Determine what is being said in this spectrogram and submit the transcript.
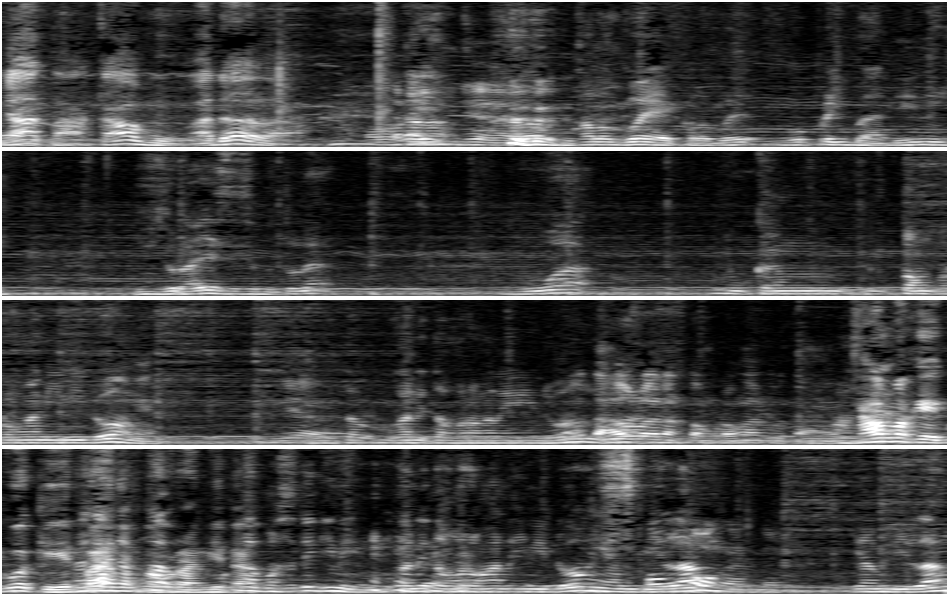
nyata kamu adalah kalau gue kalau gue gue pribadi nih jujur aja sih sebetulnya gue bukan di tongkrongan ini doang ya Iya. Bukan- di tongkrongan ini doang tahu lu anak tongkrongan lu tahu Sama kayak gue Enggak, banyak enggak, tongkrongan kita. enggak, maksudnya gini bukan di tongkrongan ini doang yang bilang Anda. yang bilang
